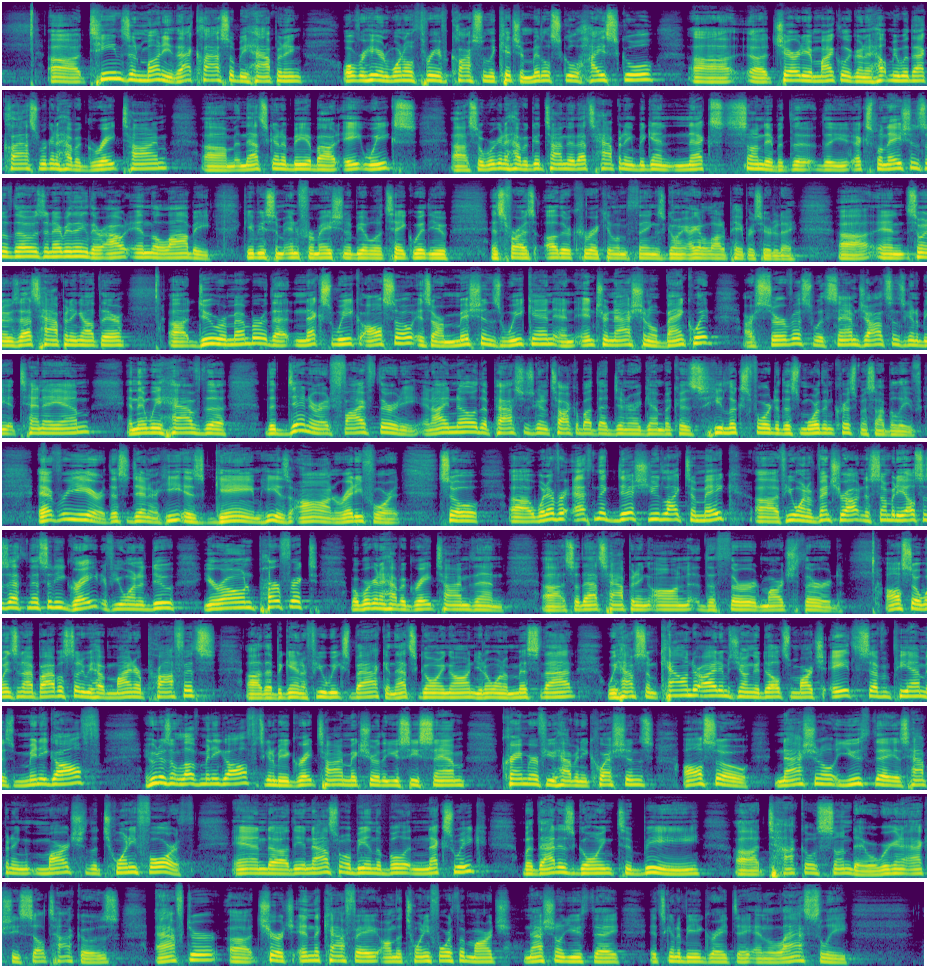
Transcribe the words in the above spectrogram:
uh, Teens and Money, that class will be happening over here in 103 across from the kitchen, middle school, high school. Uh, uh, Charity and Michael are going to help me with that class. We're going to have a great time, um, and that's going to be about eight weeks. Uh, so we're going to have a good time there. That's happening again next Sunday, but the, the explanations of those and everything, they're out in the lobby. Give you some information to be able to take with you as far as other curriculum things going. I got a lot of papers here today. Uh, and so anyways, that's happening out there. Uh, do remember that next week also is our missions weekend and international banquet. Our service with Sam Johnson is going to be at 10 a.m. And then we have the, the dinner at 5.30. And I know the pastor's going to talk about that dinner again because he looks forward to this more than Christmas, I believe. Every year, this dinner, he is game. He is on, ready for it. So uh, whatever ethnic dish you'd like to make, uh, if you want to venture out into somebody else's ethnicity, great. If you want to do your own, perfect. But we're going to have a great time then. Uh, so that's happening on the 3rd, March 3rd. Also, Wednesday night Bible study, we have Minor Prophets uh, that began a few weeks back, and that's going on. You don't want to miss that. We have some calendar items. Young adults, March 8th, 7 p.m. is mini golf. Who doesn't love mini golf? It's going to be a great time. Make sure that you see Sam Kramer if you have any questions. Also, National Youth Day is happening March the 24th. And uh, the announcement will be in the bulletin next week, but that is going to be uh, Taco Sunday, where we're going to actually sell tacos after uh, church in the cafe on the 24th of March, National Youth Day. It's going to be a great day. And lastly,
